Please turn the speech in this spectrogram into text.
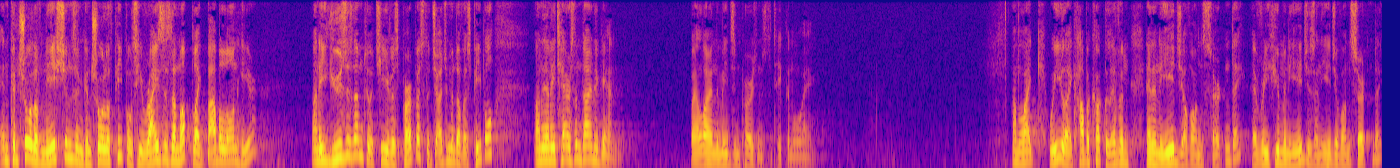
in control of nations and control of peoples. He rises them up like Babylon here, and he uses them to achieve his purpose, the judgment of his people, and then he tears them down again by allowing the Medes and Persians to take them away. And like we, like Habakkuk, live in, in an age of uncertainty. Every human age is an age of uncertainty.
